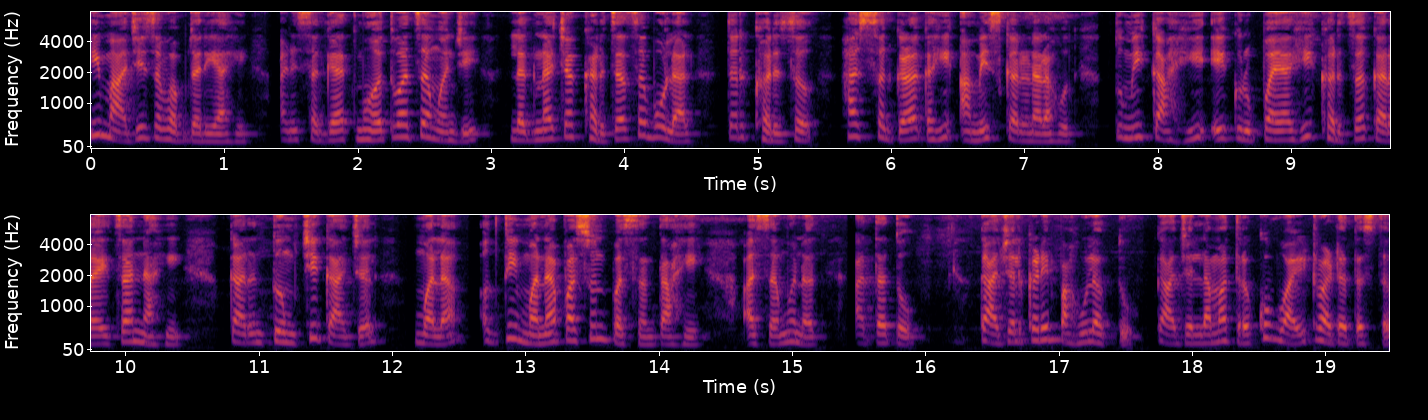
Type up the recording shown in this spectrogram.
ही माझी जबाबदारी आहे. आणि सगळ्यात महत्त्वाचं म्हणजे लग्नाच्या खर्चाचं बोलाल तर खर्च हा सगळा काही आम्हीच करणार आहोत. तुम्ही काही एक रुपयाही खर्च करायचा नाही. कारण तुमची काजल मला अगदी मनापासून पसंत आहे. असं म्हणत आता तो काजलकडे पाहू लागतो. काजलला मात्र खूप वाईट वाटत असतं.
